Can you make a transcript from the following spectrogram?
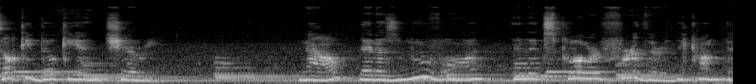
Tokidoki and Cherry. Now, let us move on and explore further the contents.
